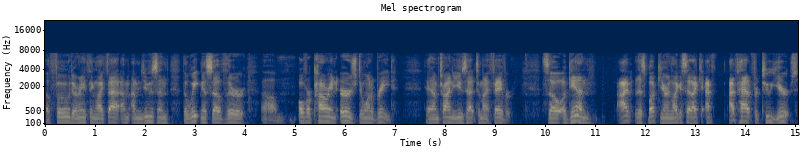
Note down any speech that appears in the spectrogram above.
of food or anything like that. I'm, I'm using the weakness of their um, overpowering urge to want to breed and i'm trying to use that to my favor. So again i this buck urine like i said I, i've i've had it for two years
